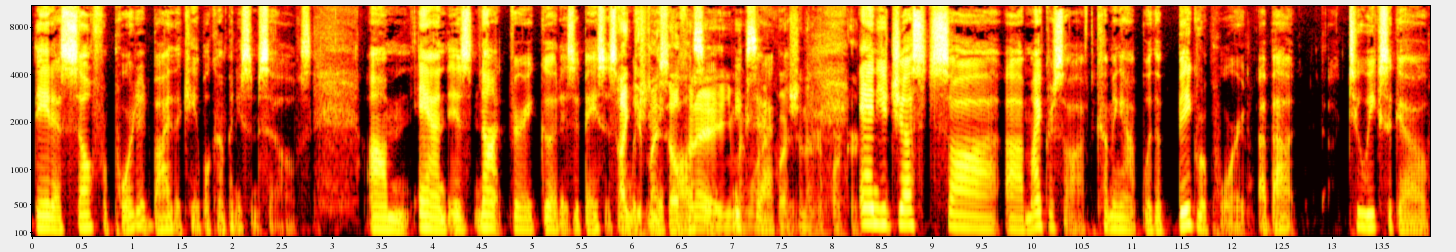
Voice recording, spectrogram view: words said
data self reported by the cable companies themselves. Um, and is not very good as a basis on I which give to make myself policy. an A. You might want to question that report card. And you just saw uh, Microsoft coming up with a big report about two weeks ago,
